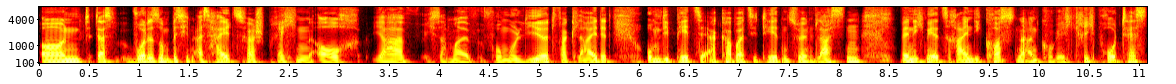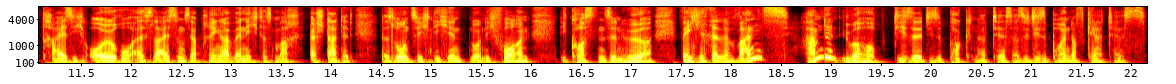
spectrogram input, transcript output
Und das wurde so ein bisschen als Heilsversprechen auch, ja, ich sag mal, formuliert, verkleidet, um die PCR-Kapazitäten zu entlasten. Wenn ich mir jetzt rein die Kosten angucke, ich kriege pro Test 30 Euro als Leistungserbringer, wenn ich das mache, erstattet. Das lohnt sich sich nicht hinten und nicht vorn. Die Kosten sind höher. Welche Relevanz haben denn überhaupt diese, diese POCNA-Tests, also diese Point-of-Care-Tests?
